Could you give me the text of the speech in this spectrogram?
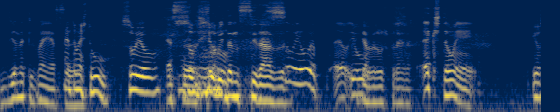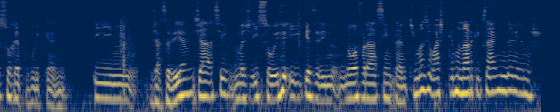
De onde é que lhe vem essa. Então és tu. Sou eu. Essa Sou súbita eu. necessidade. Sou eu. eu, eu Ricardo Araújo Pereira. A questão é. Eu sou republicano. E, já sabíamos? Já, sim, mas isso, e, quer dizer, não, não haverá assim tantos, mas eu acho que monárquicos há ainda menos.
